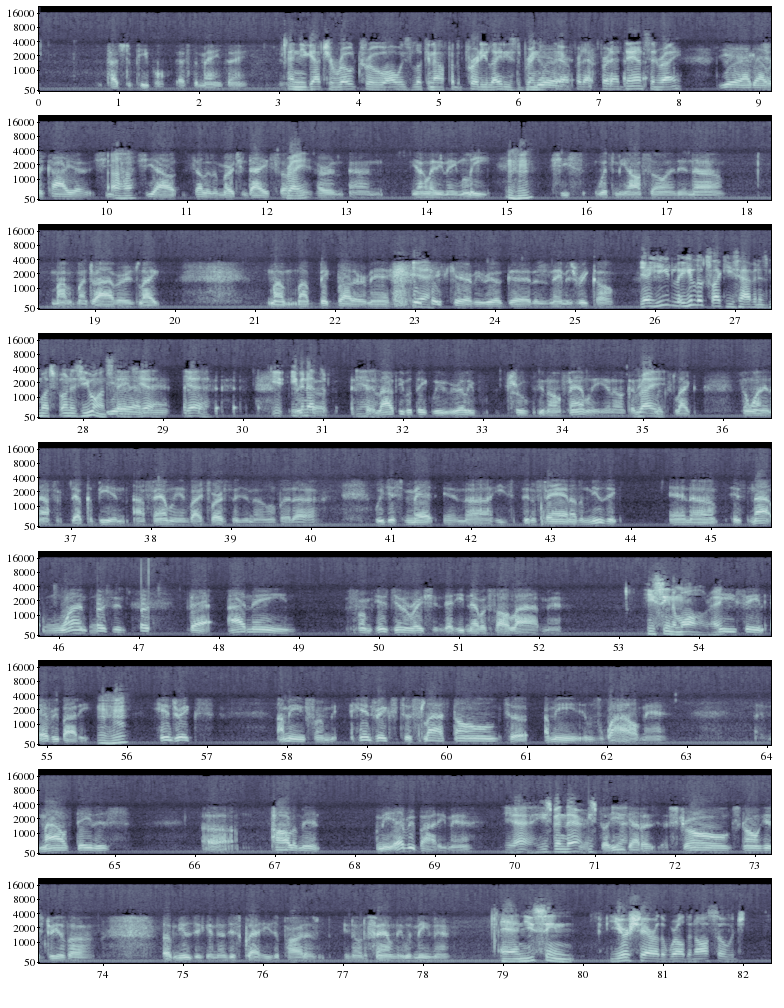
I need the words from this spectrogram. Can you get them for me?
touch the people. That's the main thing. And you got your road crew always looking out for the pretty ladies to bring up there for that for that dancing, right? Yeah, I got Yeah. Rakaya. She Uh-huh. she out selling the merchandise. So Right. Her and um, young lady named Lee. Mm-hmm. She's with me also, and then uh, my my driver is like my my big brother, man. Yeah. he takes care of me real good. His name is Rico. Yeah, he he looks like he's having as much fun as you on stage. Yeah, Yeah, man. yeah. Even at the yeah. a lot of people think we really true, you know, family, you know, because Right. he looks like someone in our that could be in our family and vice versa, you know. But uh, we just met, and uh, he's been a fan of the music, and uh, it's not one person that I name from his generation that he never saw live, man. he's seen them all, right? He's seen everybody. Mm-hmm. Hendrix. I mean, from Hendrix to Sly Stone to, I mean, it was wild, man. Miles Davis, uh, Parliament. I mean, everybody, man. Yeah, he's been there. He's so he's yeah. got a, a strong, strong history of uh, of music, and I'm just glad he's a part of, you know, the family with me, man. And you've seen your share of the world and also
